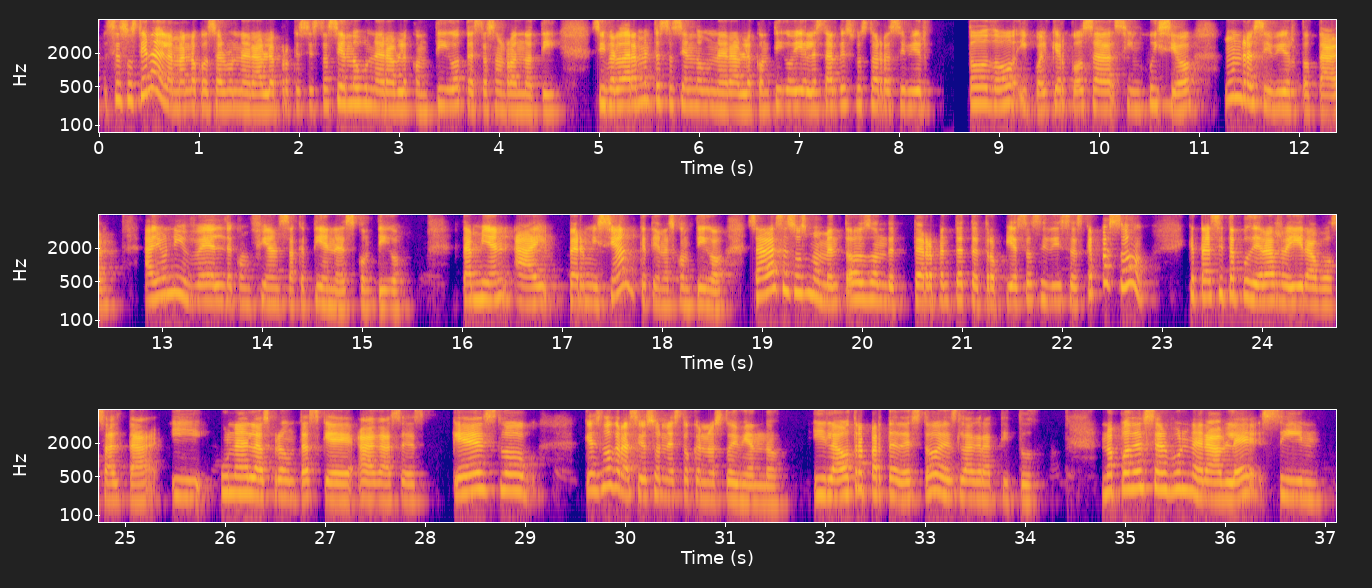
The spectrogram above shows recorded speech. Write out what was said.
se sostiene de la mano con ser vulnerable, porque si estás siendo vulnerable contigo, te estás honrando a ti. Si verdaderamente estás siendo vulnerable contigo y el estar dispuesto a recibir todo y cualquier cosa sin juicio, un recibir total, hay un nivel de confianza que tienes contigo también hay permisión que tienes contigo. ¿Sabes esos momentos donde de repente te tropiezas y dices, ¿qué pasó? ¿Qué tal si te pudieras reír a voz alta? Y una de las preguntas que hagas es, ¿qué es lo, qué es lo gracioso en esto que no estoy viendo? Y la otra parte de esto es la gratitud. No puedes ser vulnerable sin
